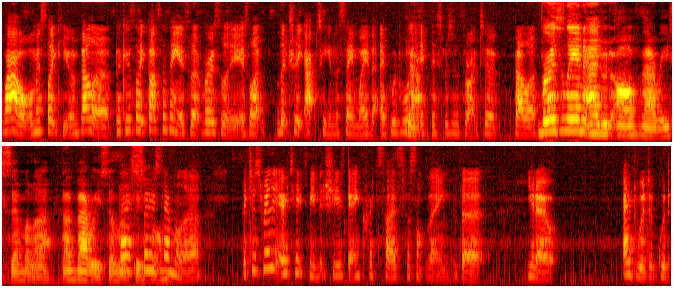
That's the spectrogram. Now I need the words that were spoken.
"Wow, almost like you and Bella," because like that's the thing is that Rosalie is like literally acting in the same way that Edward would Yeah. if this was a threat to Bella. Rosalie and Edward are very similar. They're very similar They're people. so similar. It just really irritates me that she is getting criticised for something that, you know, Edward would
